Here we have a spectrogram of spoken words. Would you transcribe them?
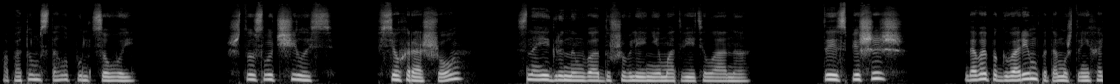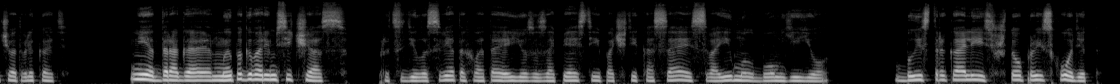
а потом стала пунцовой. Что случилось? Все хорошо? С наигранным воодушевлением ответила она. Ты спешишь? Давай поговорим, потому что не хочу отвлекать. Нет, дорогая, мы поговорим сейчас, процедила Света, хватая ее за запястье и почти касаясь своим лбом ее. Быстро колись, что происходит?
